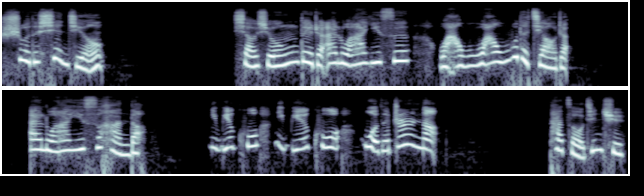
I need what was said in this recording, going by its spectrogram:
设的陷阱。小熊对着埃洛阿伊斯。哇呜哇呜的叫着，埃洛阿伊斯喊道：“你别哭，你别哭，我在这儿呢。”他走进去，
